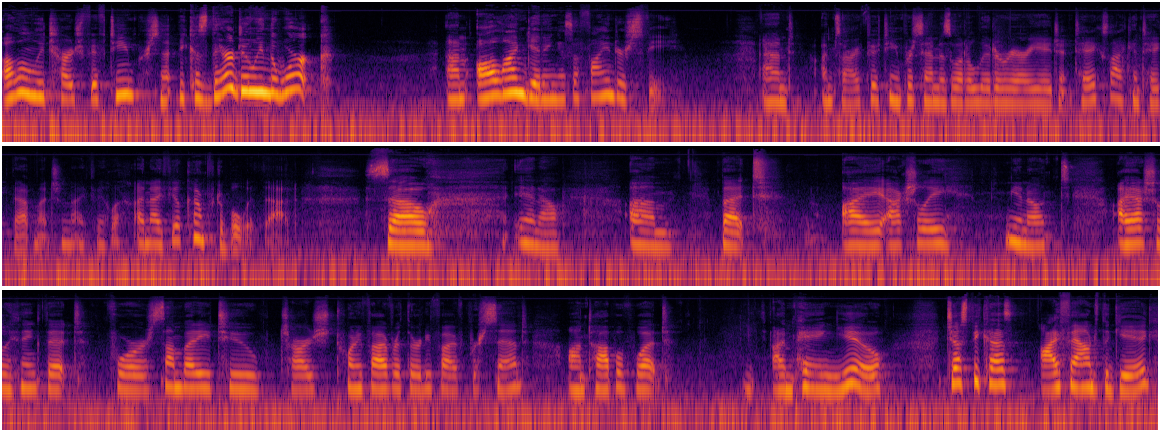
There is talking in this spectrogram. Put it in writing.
I'll only charge 15% because they're doing the work. And all I'm getting is a finder's fee. And I'm sorry, 15% is what a literary agent takes. I can take that much, and I feel and I feel comfortable with that. So, you know, um, but I actually, you know, t- I actually think that for somebody to charge 25 or 35 percent on top of what I'm paying you just because I found the gig.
